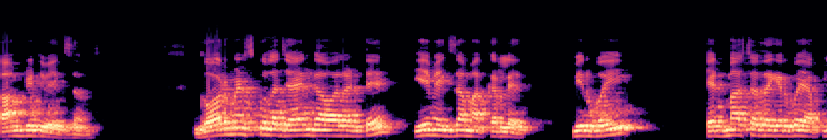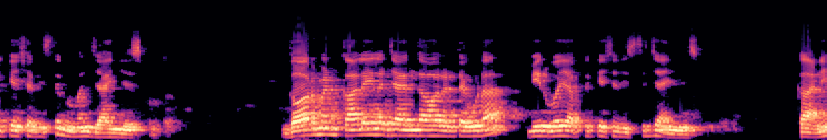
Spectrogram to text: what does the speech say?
కాంపిటేటివ్ ఎగ్జామ్స్. గవర్నమెంట్ స్కూల్లో జాయిన్ కావాలంటే ఏం ఎగ్జామ్ అక్కర్లేదు. మీరు పోయి హెడ్ మాస్టర్ దగ్గర పోయి అప్లికేషన్ ఇస్తే మిమ్మల్ని జాయిన్ చేసుకుంటారు గవర్నమెంట్ కాలేజీలో జాయిన్ కావాలంటే కూడా మీరు పోయి అప్లికేషన్ ఇస్తే జాయిన్ చేసుకుంటారు కానీ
